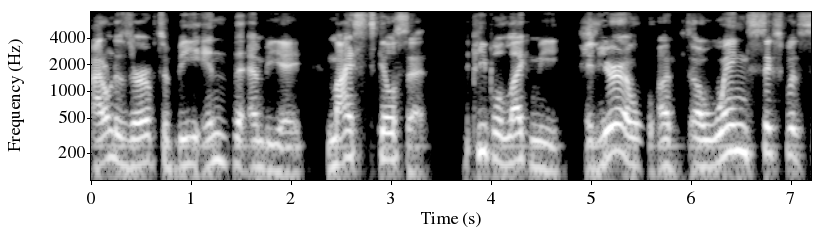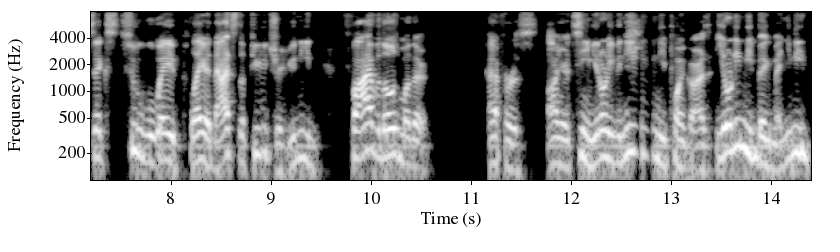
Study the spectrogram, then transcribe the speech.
I don't deserve to be in the NBA. My skill set, people like me. If you're a, a, a winged six foot six two way player, that's the future. You need five of those mother efforts on your team. You don't even need any point guards. You don't need any big men. You need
